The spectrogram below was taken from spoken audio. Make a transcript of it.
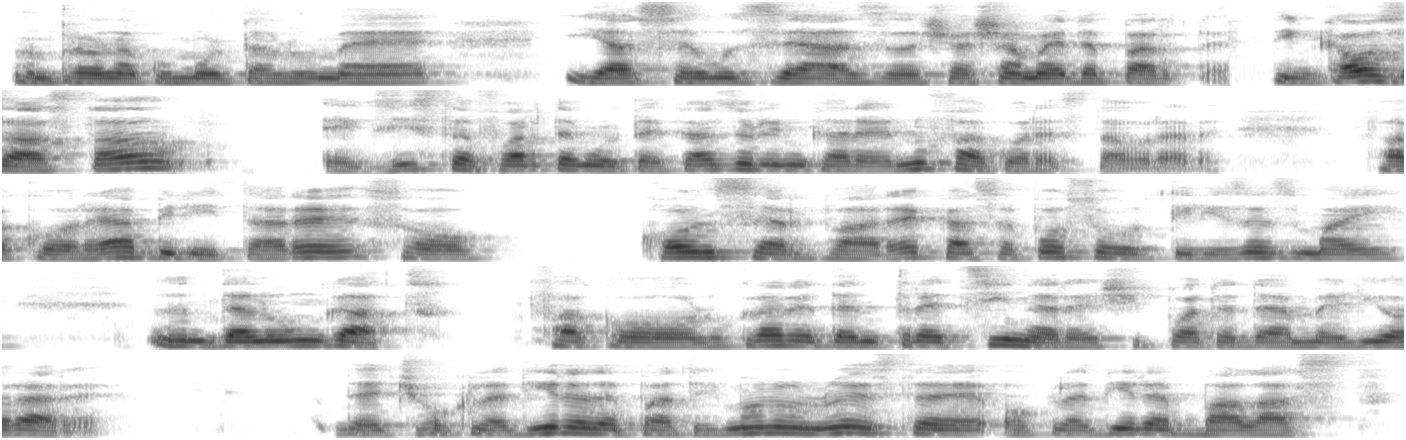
împreună cu multă lume, ea se uzează și așa mai departe. Din cauza asta, există foarte multe cazuri în care nu fac o restaurare fac o reabilitare sau o conservare ca să pot să o utilizez mai îndelungat. Fac o lucrare de întreținere și poate de ameliorare. Deci o clădire de patrimoniu nu este o clădire balast.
